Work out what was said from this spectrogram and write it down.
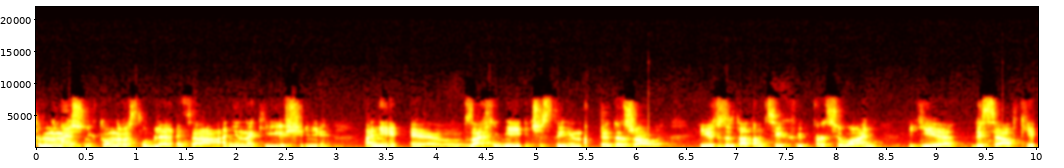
Тим не менш ніхто не розслабляється ані на Київщині, ані е, в західній частині нашої держави. І результатом цих відпрацювань є десятки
